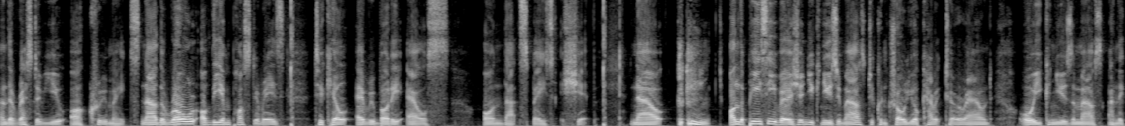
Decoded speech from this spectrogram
and the rest of you are crewmates. Now the role of the imposter is to kill everybody else on that spaceship. Now on the PC version you can use your mouse to control your character around or you can use the mouse and the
